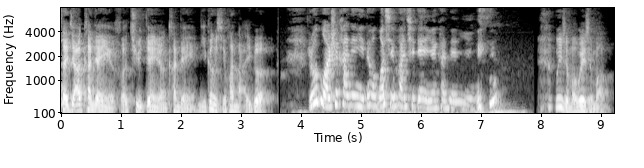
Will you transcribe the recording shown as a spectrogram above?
在家看电影和去电影院看电影，你更喜欢哪一个？如果是看电影的话，我喜欢去电影院看电影。为什么？为什么？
